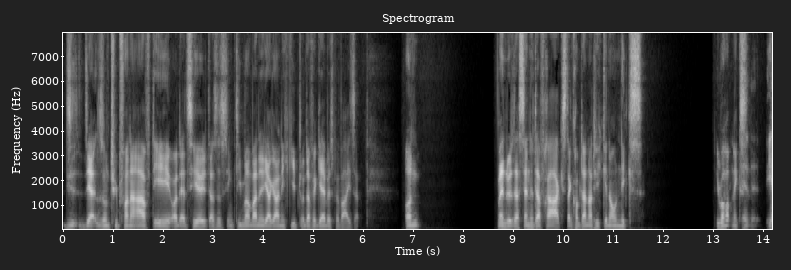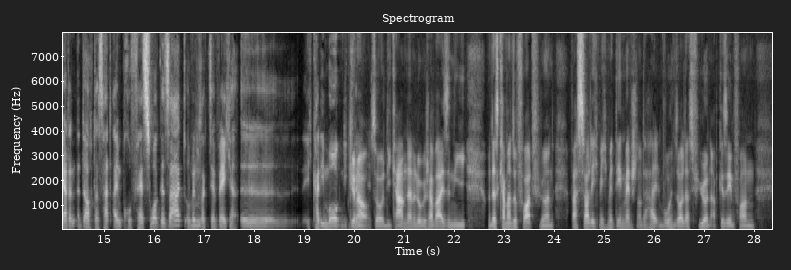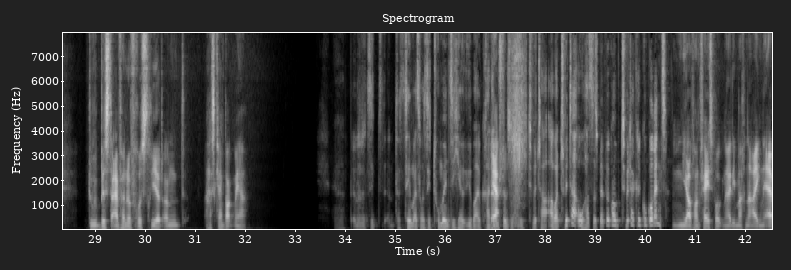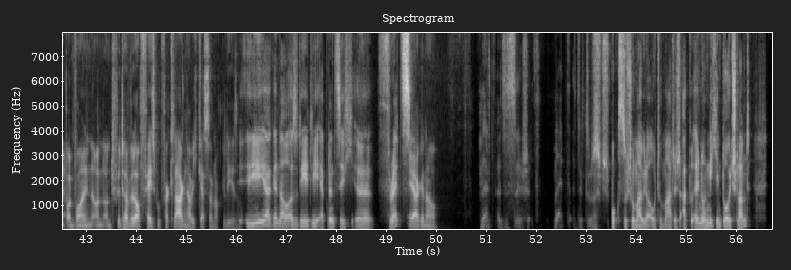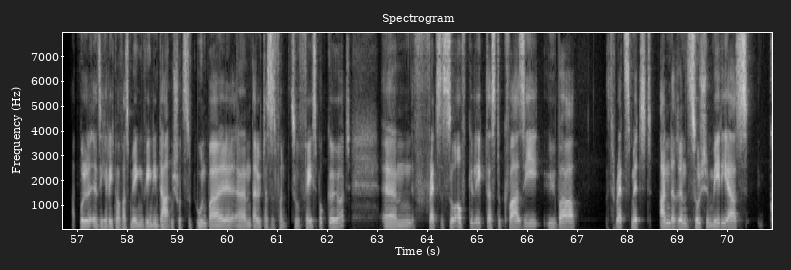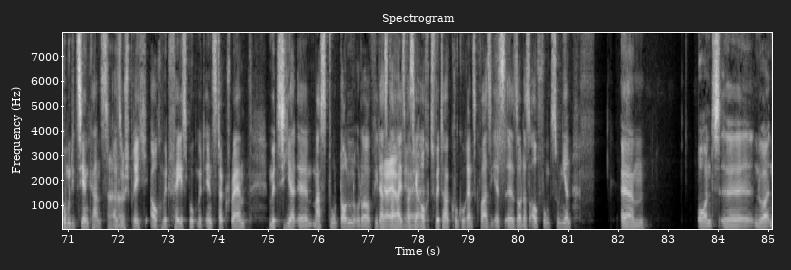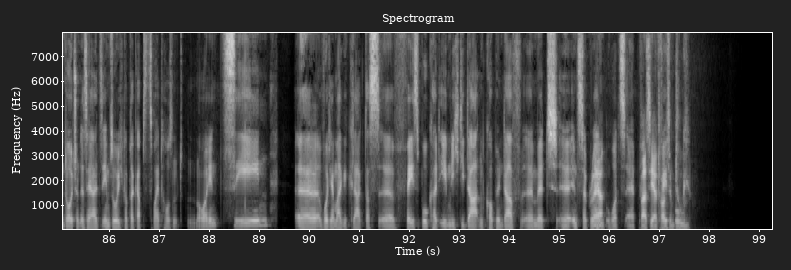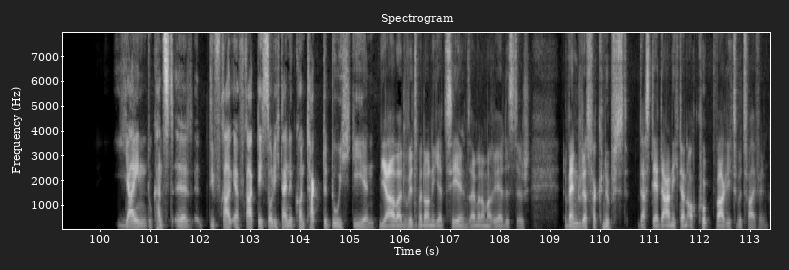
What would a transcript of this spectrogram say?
der, so ein Typ von der AfD und erzählt, dass es den Klimawandel ja gar nicht gibt und dafür gäbe es Beweise. Und wenn du das dann hinterfragst, dann kommt da natürlich genau nichts. Überhaupt nichts. Äh, ja, dann äh, doch, das hat ein Professor gesagt. Und wenn du mhm. sagst, ja, welcher, äh, ich kann ihm morgen die Quellen Genau, so, die kamen dann logischerweise nie. Und das kann man so fortführen. Was soll ich mich mit den Menschen unterhalten? Wohin soll das führen? Abgesehen von, du bist einfach nur frustriert und hast keinen Bock mehr. Das Thema ist sie tummeln sich ja überall. Gerade Ja. am schlimmsten finde ich Twitter. Aber Twitter, oh, hast du es mitbekommen? Twitter kriegt Konkurrenz. Ja, von Facebook, ne? Die machen eine eigene App und wollen, und, und Twitter will auch Facebook verklagen, habe ich gestern noch gelesen. Ja, genau. Also die, die App nennt sich äh, Threads. Ja, genau. Also es ist, äh, das spuckst du schon mal wieder automatisch. Aktuell noch nicht in Deutschland. Hat wohl äh, sicherlich noch was wegen, wegen dem Datenschutz zu tun, weil ähm, dadurch, dass es von, zu Facebook gehört, ähm, Threads ist so aufgelegt, dass du quasi über Threads mit anderen Social Medias kommunizieren kannst. Aha. Also sprich auch mit Facebook, mit Instagram, mit hier äh, Mastodon oder wie das Ja, da ja, heißt, was ja, ja, ja. auch Twitter-Konkurrenz quasi ist, äh, soll das auch funktionieren. Ähm, und äh, nur in Deutschland ist ja halt eben so, ich glaube, da gab es 2019, äh, wurde ja mal geklagt, dass äh, Facebook halt eben nicht die Daten koppeln darf äh, mit äh, Instagram, WhatsApp, Was sie ja trotzdem Facebook. tun. Jein, du kannst, äh, die Frage, er fragt dich, soll ich deine Kontakte durchgehen? Ja, aber du willst mir doch nicht erzählen, seien wir doch mal realistisch. Wenn du das verknüpfst, dass der da nicht dann auch guckt, wage ich zu bezweifeln.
